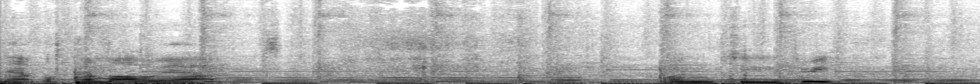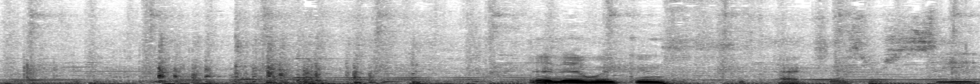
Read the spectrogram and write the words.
and that will come all the way out. One, two, three. And then we can access our seat.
